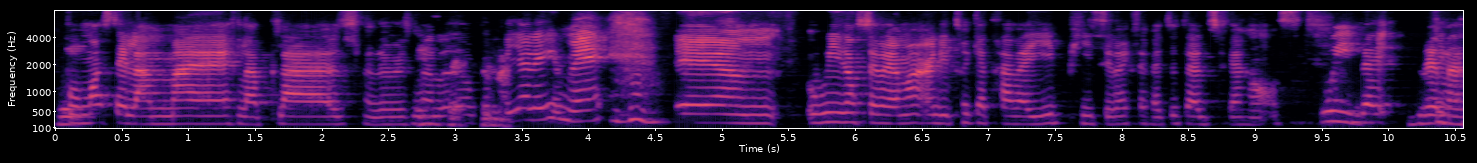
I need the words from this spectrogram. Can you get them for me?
Pour moi, c'était la mer, la plage. Malheureusement, on peut pas y aller, mais euh, oui, donc c'est vraiment un des trucs à travailler. Puis c'est vrai que ça fait toute la différence. Oui, ben, vraiment.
